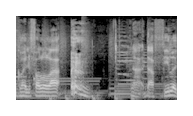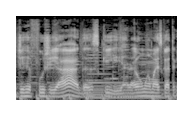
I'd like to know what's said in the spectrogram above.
igual ele falou lá, na, da fila de refugiadas, que era uma mais gata.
